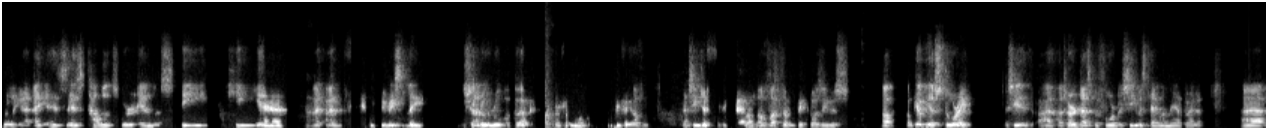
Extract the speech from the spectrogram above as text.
Really, I, his his talents were endless. He he, uh, I, I've recently Shadow wrote a book for him, and she just fell in love with him because he was. I'll, I'll give you a story. She, I, would heard this before, but she was telling me about it. Uh,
